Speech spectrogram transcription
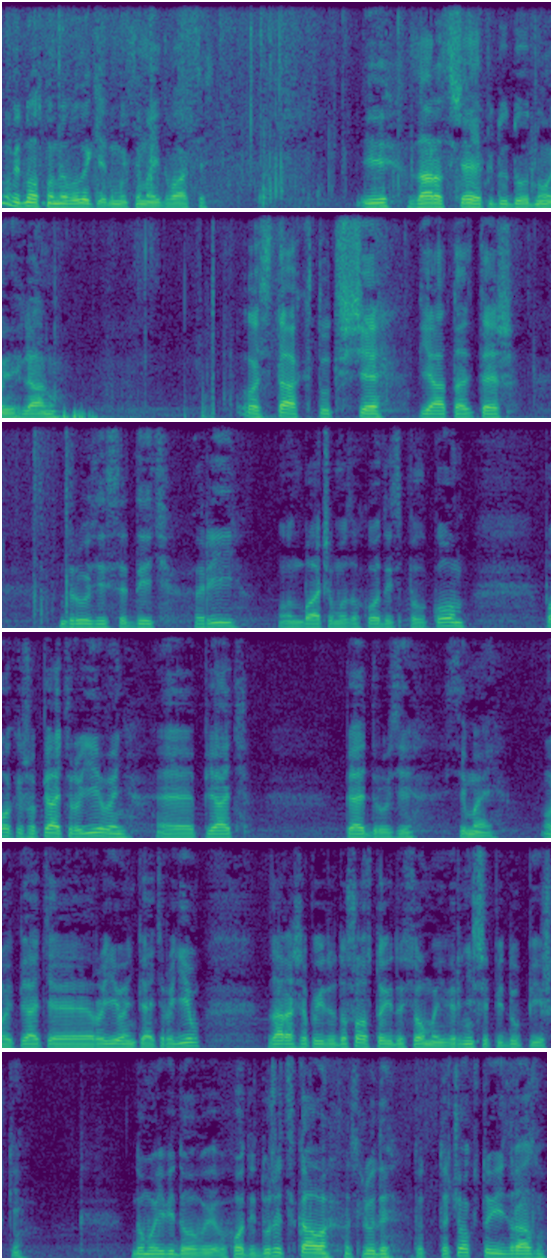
Ну, відносно невеликий, я думаю, сімей 20. І зараз ще я піду до одної гляну. Ось так, тут ще п'ята теж, друзі, сидить рій. Вон бачимо, заходить з пилком. Поки що 5 роївень, 5, 5 друзі, сімей. Ой, 5 роївень, 5 роїв. Зараз ще поїду до 6 і до 7, вірніше піду пішки. Думаю, відео виходить дуже цікаво. Ось люди, тут точок стоїть зразу.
